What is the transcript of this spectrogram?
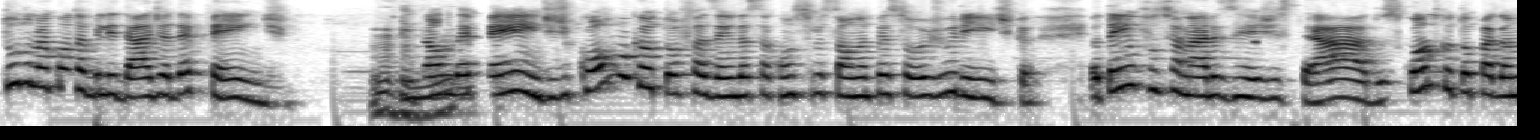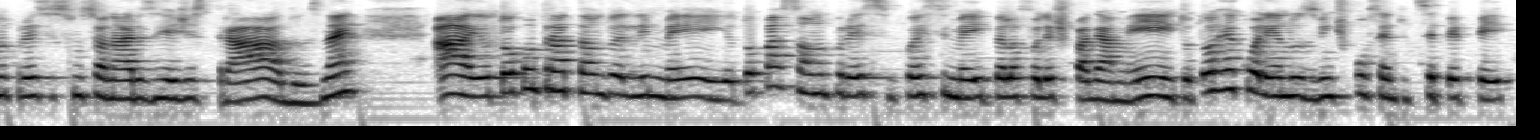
tudo na contabilidade é depende. Uhum. Então depende de como que eu estou fazendo essa construção na pessoa jurídica. Eu tenho funcionários registrados, quanto que eu estou pagando para esses funcionários registrados, né? Ah, eu estou contratando ali MEI, eu estou passando por esse, por esse MEI pela folha de pagamento, estou recolhendo os 20% de CPP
